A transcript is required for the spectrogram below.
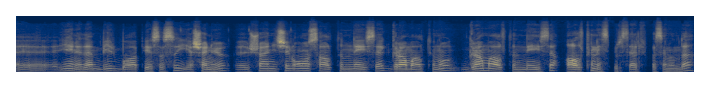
e, yeniden bir boğa piyasası yaşanıyor. E, şu an için ons altın neyse gram altın o, gram altın neyse altın S1 sertifikasının da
